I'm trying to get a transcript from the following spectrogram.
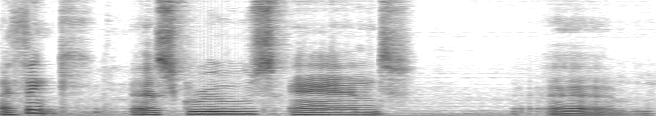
I think, uh, screws and um,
